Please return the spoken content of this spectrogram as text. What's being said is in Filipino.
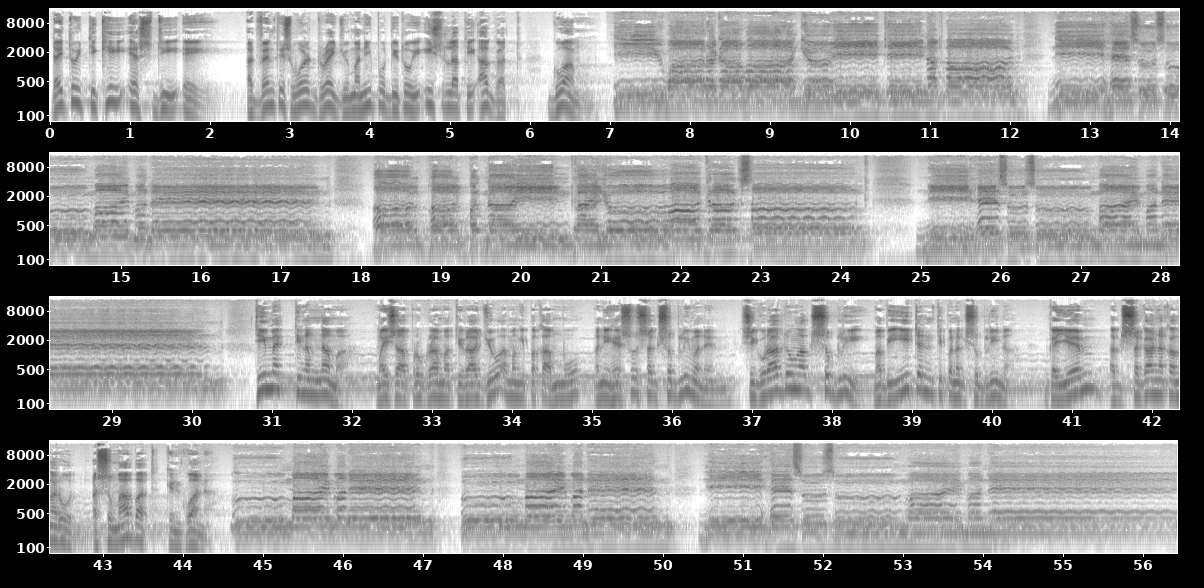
Daitui tiki SDA Adventist World Radio manipud ditui isla ti Agat Guam. I waragawag itinatpag ni Jesus umay manen. Ang pagpagnain kayo agkansak ni Jesus umay manen. Timek Tinamnama, may sa programa ti radyo amang ipakaamu ani Jesus ag sublimanen, siguradong ag subli, mabiiten ti panagsublina, gayem ag sagana kangarod as sumabat kenkwana. Umay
